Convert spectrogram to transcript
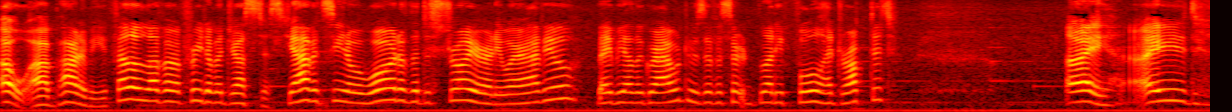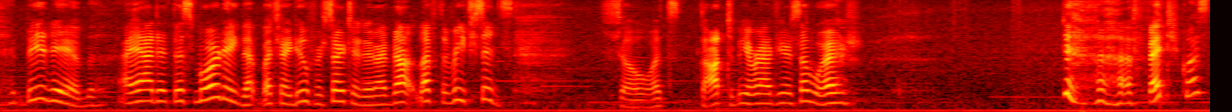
Oh, uh, pardon me, fellow lover of freedom and justice. You haven't seen a ward of the Destroyer anywhere, have you? Maybe on the ground, as if a certain bloody fool had dropped it? I, I'd been him. I had it this morning, that much I knew for certain, and I've not left the reach since. So it's got to be around here somewhere. a fetch quest,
